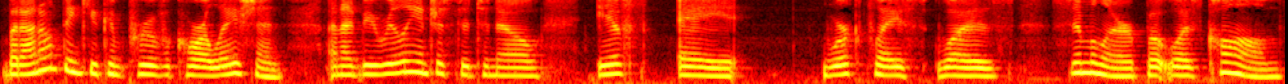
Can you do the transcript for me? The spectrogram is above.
But I don't think you can prove a correlation. And I'd be really interested to know if a workplace was similar but was calm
